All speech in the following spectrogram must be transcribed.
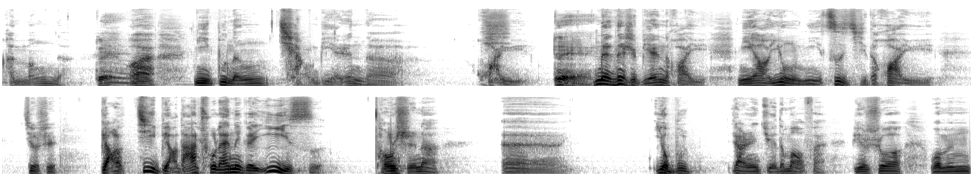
很懵的。对啊，你不能抢别人的话语，对，那那是别人的话语，你要用你自己的话语，就是表既表达出来那个意思，同时呢，呃，又不让人觉得冒犯。比如说，我们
